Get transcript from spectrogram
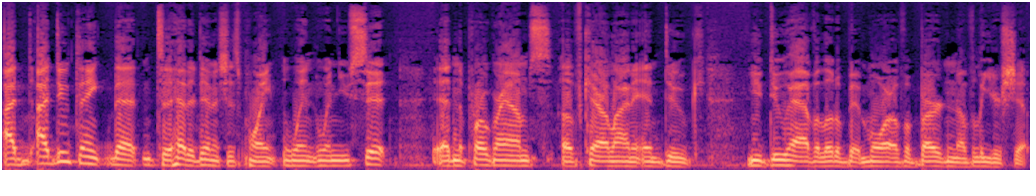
I, I do think that to Heather Dinich's point, when when you sit in the programs of Carolina and Duke you do have a little bit more of a burden of leadership.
